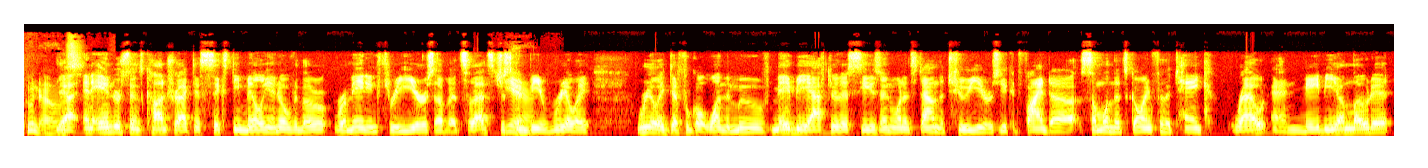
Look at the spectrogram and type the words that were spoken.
Who knows? Yeah, and Anderson's contract is sixty million over the remaining three years of it, so that's just yeah. going to be really, really difficult one to move. Maybe after this season, when it's down to two years, you could find uh, someone that's going for the tank route and maybe unload it.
